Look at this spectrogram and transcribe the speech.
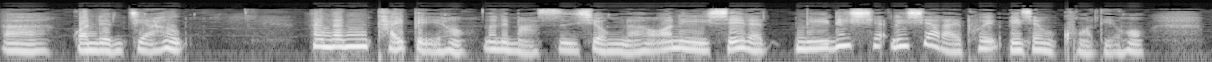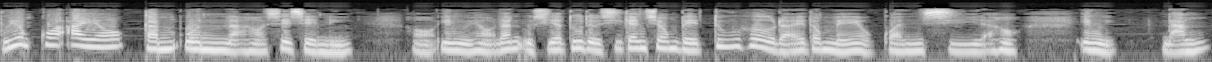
啊，观念加好。看咱台北吼，咱的马师兄啦吼，啊你写来，你你下你下来配，没想有看到吼，不用挂碍哦，感恩啦吼，谢谢你哦，因为吼，咱有时啊拄着时间相别拄好来都没有关系啦吼，因为人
